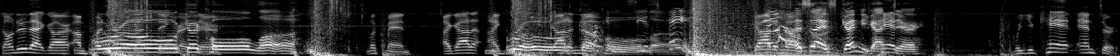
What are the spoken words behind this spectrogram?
Don't do that, Gar. I'm putting that thing right there. Coca-Cola. Look, man. I gotta... I Bro, gotta know. I can see his face. You gotta know. That's a nice gun you got there. Well, you can't enter.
